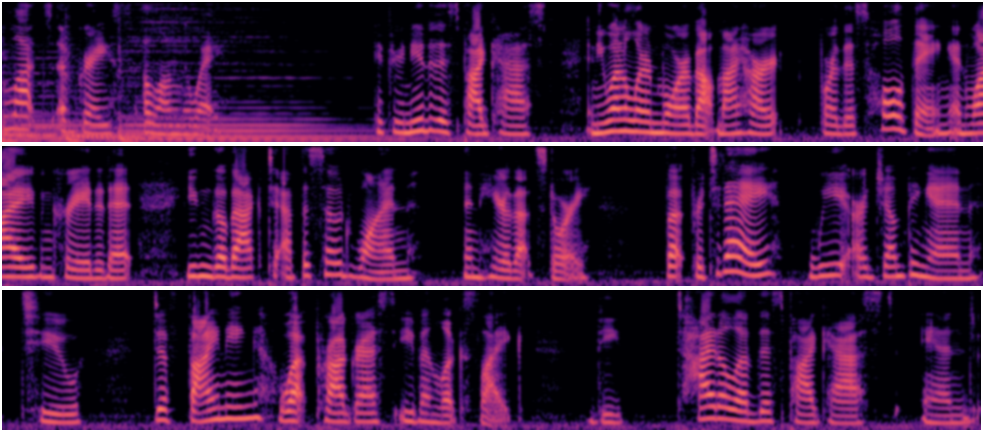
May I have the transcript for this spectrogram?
lots of grace along the way. If you're new to this podcast and you want to learn more about my heart for this whole thing and why I even created it, you can go back to episode one and hear that story. But for today, we are jumping in to defining what progress even looks like. The title of this podcast and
